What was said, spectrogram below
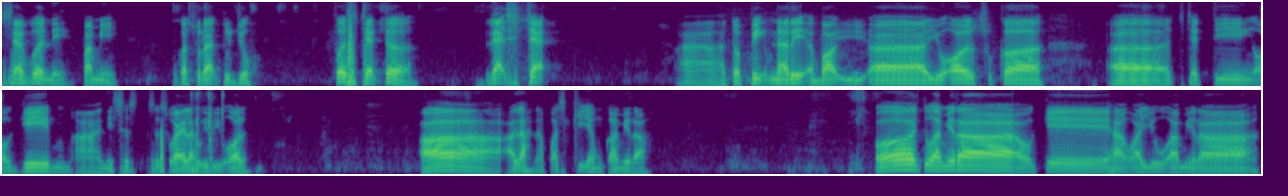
7 ni, Fahmi. Muka surat 7. First chapter. Let's chat. Ah, topik menarik about uh, you all suka uh, chatting or game. Ah, ni ses- sesuai lah with you all. Ah, alah nampak sikit yang muka Amira. Oh, itu Amira. Okay, how are you Amira?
